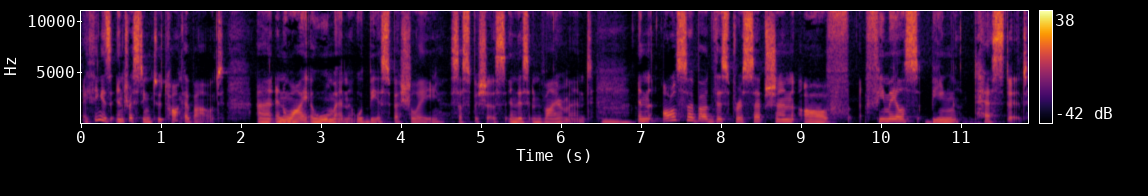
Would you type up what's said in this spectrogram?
I think is interesting to talk about, uh, and mm. why a woman would be especially suspicious in this environment. Mm. And also about this perception of females being tested.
